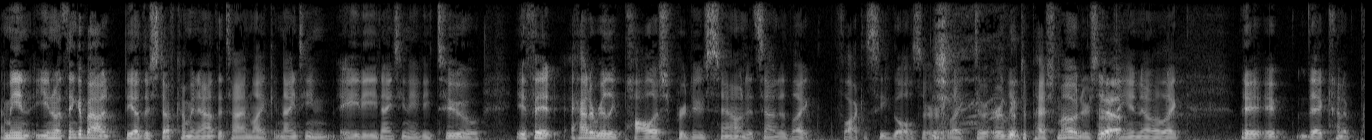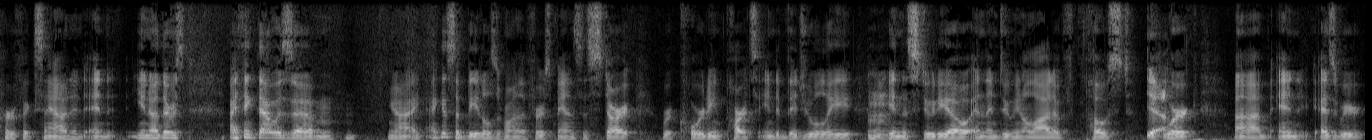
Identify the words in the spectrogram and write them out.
I mean, you know, think about the other stuff coming out at the time, like 1980, 1982. If it had a really polished, produced sound, it sounded like Flock of Seagulls or like the early Depeche Mode or something. Yeah. You know, like it, it, that kind of perfect sound and and you know there was i think that was um you know I, I guess the beatles were one of the first bands to start recording parts individually in the studio and then doing a lot of post Yeah. work um, and as we are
